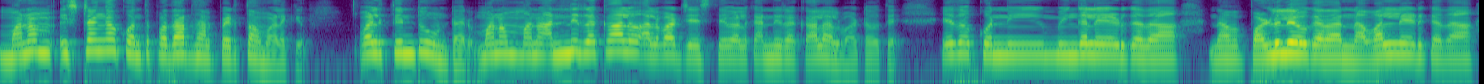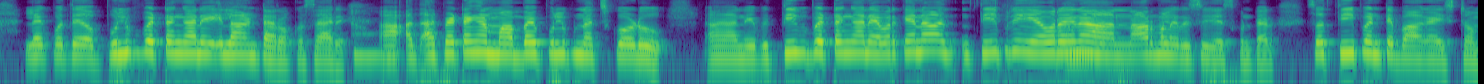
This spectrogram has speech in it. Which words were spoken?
మనం ఇష్టంగా కొంత పదార్థాలు పెడతాం వాళ్ళకి. వాళ్ళు తింటూ ఉంటారు. మనం మనం అన్ని రకాలు అలవాటు చేస్తే వాళ్ళకి అన్ని రకాలు అలవాటు అవుతాయి. ఏదో కొన్ని మింగలేడు కదా నవ పళ్ళు లేవు కదా నవ్వలేడు కదా లేకపోతే పులుపు పెట్టంగానే ఇలా అంటారు ఒకసారి. అది పెట్టంగానే మా అబ్బాయి పులుపు నచ్చుకోడు తీపి పెట్టంగానే ఎవరికైనా తీపిని ఎవరైనా నార్మల్గా రిసీవ్ చేసుకుంటారు. సో తీపి అంటే బాగా ఇష్టం.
